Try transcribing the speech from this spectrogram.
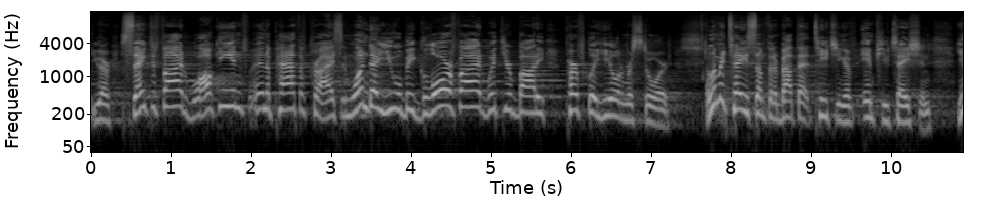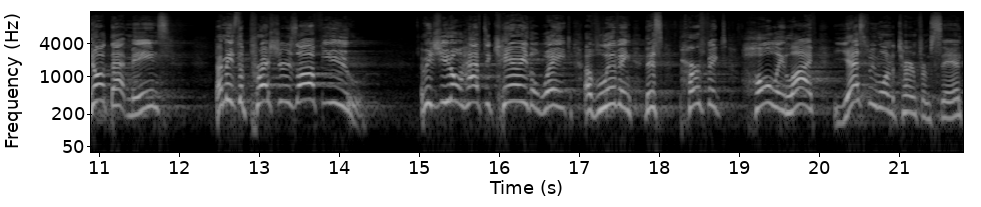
You are sanctified, walking in, in a path of Christ. And one day you will be glorified with your body perfectly healed and restored. And let me tell you something about that teaching of imputation. You know what that means? That means the pressure is off you. It means you don't have to carry the weight of living this perfect, holy life. Yes, we want to turn from sin.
